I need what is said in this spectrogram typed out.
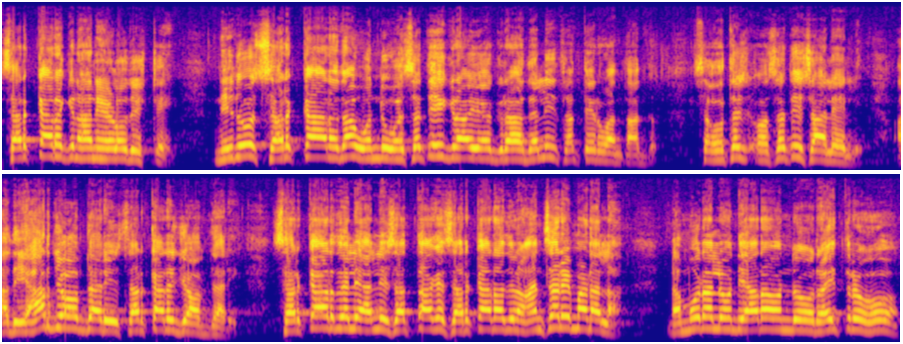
ಸರ್ಕಾರಕ್ಕೆ ನಾನು ಹೇಳೋದಿಷ್ಟೇ, ಇದು ಸರ್ಕಾರದ ಒಂದು ವಸತಿ ಗೃಹ ಗೃಹದಲ್ಲಿ ಸತ್ತಿರುವಂಥದ್ದು ಸ ವಸ- ವಸತಿ ಶಾಲೆಯಲ್ಲಿ. ಅದು ಯಾರ ಜವಾಬ್ದಾರಿ? ಸರ್ಕಾರ ಜವಾಬ್ದಾರಿ. ಸರ್ಕಾರದಲ್ಲಿ ಅಲ್ಲಿ ಸತ್ತಾಗ ಸರ್ಕಾರ ಅದನ್ನು ಆನ್ಸರೇ ಮಾಡಲ್ಲ. ನಮ್ಮೂರಲ್ಲಿ ಒಂದು ಯಾರೋ ಒಂದು ರೈತರು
